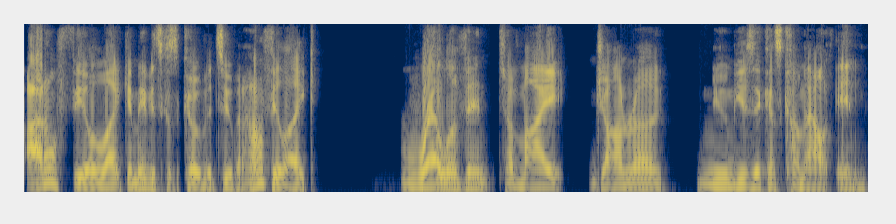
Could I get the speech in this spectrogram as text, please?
i don't feel like and maybe it's because of covid too but i don't feel like relevant to my genre new music has come out in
